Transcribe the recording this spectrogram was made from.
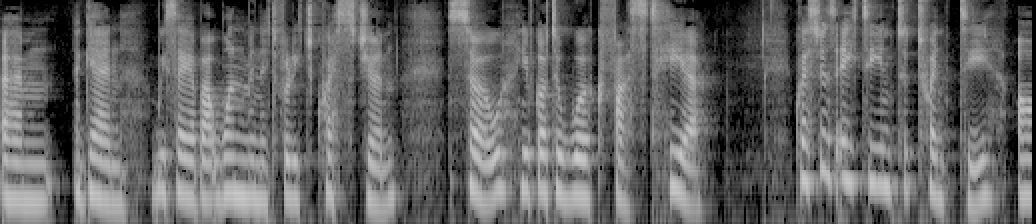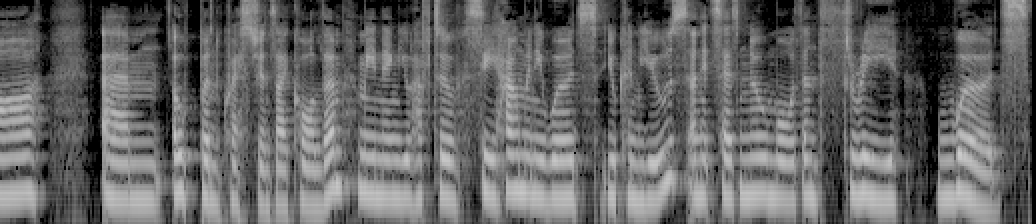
Um, again, we say about one minute for each question. So you've got to work fast here. Questions 18 to 20 are um, open questions, I call them, meaning you have to see how many words you can use, and it says no more than three words.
